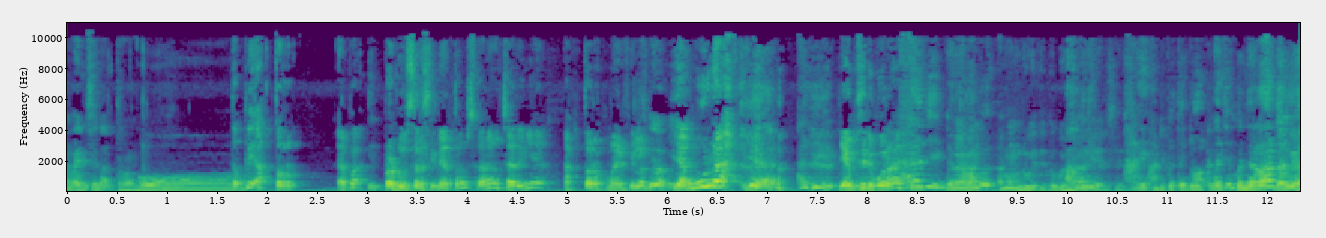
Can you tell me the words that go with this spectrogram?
main sinetron Oh. Tapi aktor apa produser sinetron sekarang carinya aktor main film Film, yang iya. murah iya yang bisa dimurahin dan Emang, emang duit itu berbahaya sih. Hari Adipati doakan aja menyerah dah ya.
